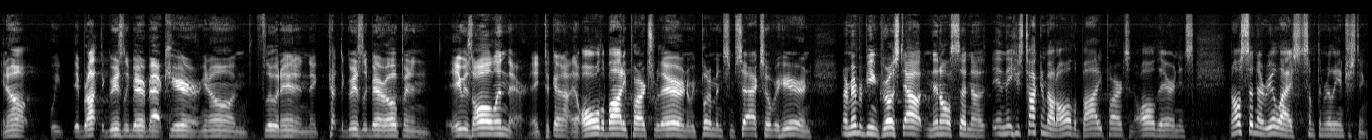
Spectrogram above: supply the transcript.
you know, we they brought the grizzly bear back here, you know, and flew it in, and they cut the grizzly bear open, and he was all in there. They took out all the body parts were there, and we put them in some sacks over here, and, and I remember being grossed out, and then all of a sudden, I was, and he was talking about all the body parts and all there, and it's, and all of a sudden I realized something really interesting.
